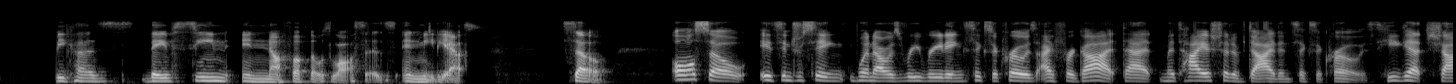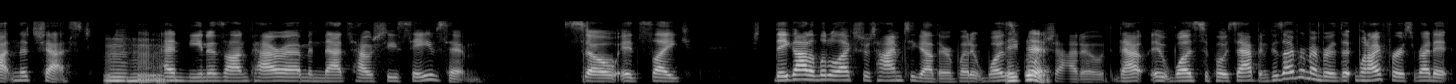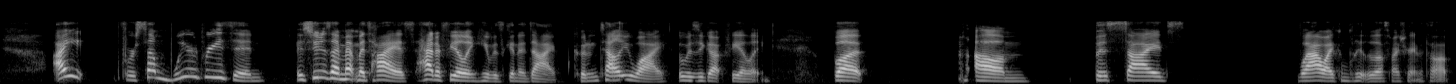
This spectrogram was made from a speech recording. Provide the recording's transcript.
because they've seen enough of those losses in media. Yes. So, Also, it's interesting when I was rereading Six of Crows, I forgot that Matthias should have died in Six of Crows. He gets shot in the chest, mhm. and Nina's on parem, and that's how she saves him. So it's like they got a little extra time together, but it was They did. foreshadowed that it was supposed to happen. Because I remember that when I first read it, I, for some weird reason, as soon as I met Matthias, had a feeling he was gonna die. Couldn't tell you why. It was a gut feeling. But um besides wow, I completely lost my train of thought.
